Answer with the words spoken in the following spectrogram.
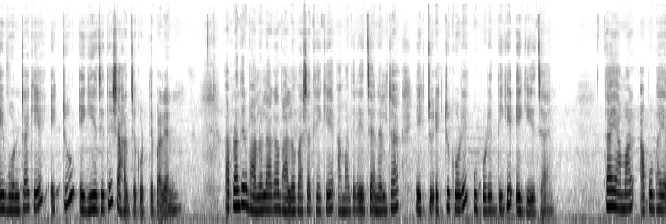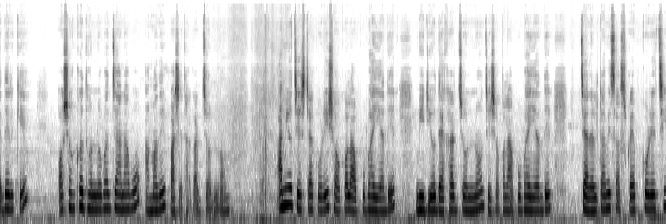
এই বোনটাকে একটু এগিয়ে যেতে সাহায্য করতে পারেন। আপনাদের ভালো লাগা, ভালোবাসা থেকে আমাদের এই চ্যানেলটা একটু একটু করে উপরের দিকে এগিয়ে যায়। তাই আমার আপু ভাইয়াদেরকে অসংখ্য ধন্যবাদ জানাব আমাদের পাশে থাকার জন্য। আমিও চেষ্টা করি সকল আপু ভাইয়াদের ভিডিও দেখার জন্য। যে সকল আপু ভাইয়াদের চ্যানেলটা আমি সাবস্ক্রাইব করেছি,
